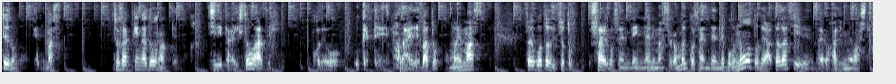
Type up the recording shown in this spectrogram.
ていうのもやります。著作権がどうなってるのか知りたい人はぜひこれを受けてもらえればと思います。ということで、ちょっと最後宣伝になりましたが、もう一個宣伝で、僕ノートで新しい連載を始めました。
